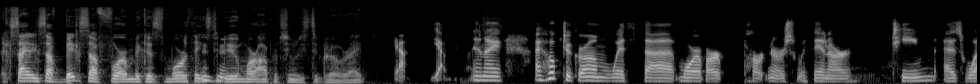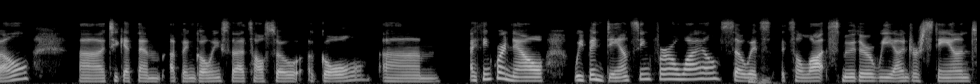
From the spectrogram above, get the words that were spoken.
exciting stuff, big stuff for them because more things mm-hmm. to do, more opportunities to grow, right? Yeah, yeah. Nice. And I I hope to grow them with uh, more of our partners within our team as well uh, to get them up and going. So that's also a goal. Um, I think we're now we've been dancing for a while, so mm-hmm. it's it's a lot smoother. We understand,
